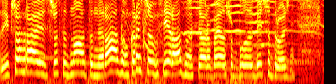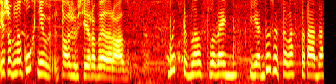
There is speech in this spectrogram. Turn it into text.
Якщо грають щось одно, то не разом. Коротше, щоб всі разом все робили, щоб було більше дружні. І щоб на кухні теж всі робили разом. Будьте благословенні. Я дуже за вас рада.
